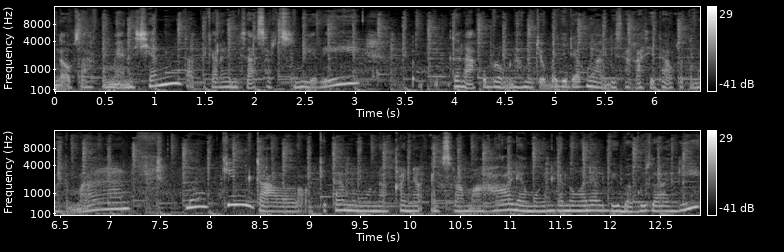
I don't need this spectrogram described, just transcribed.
Nggak usah aku mention tapi kalian bisa search sendiri. Karena aku belum pernah mencoba jadi aku nggak bisa kasih tahu ke teman-teman. Mungkin kalau kita menggunakan yang ekstra mahal yang mungkin kandungannya lebih bagus lagi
